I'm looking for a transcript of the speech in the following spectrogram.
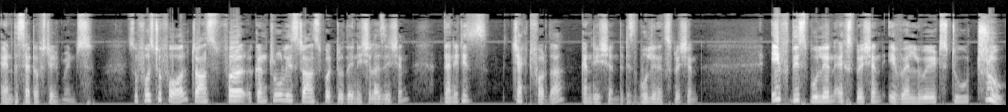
and the set of statements. So first of all transfer control is transferred to the initialization then it is checked for the condition that is boolean expression. If this boolean expression evaluates to true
